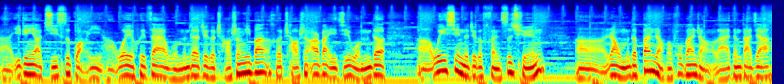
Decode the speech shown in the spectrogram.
啊，一定要集思广益哈！我也会在我们的这个潮声一班和潮声二班，以及我们的啊微信的这个粉丝群啊，让我们的班长和副班长来跟大家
